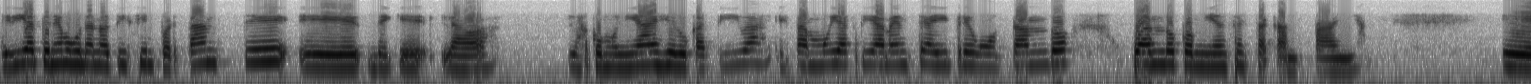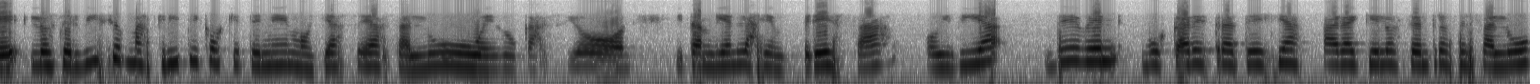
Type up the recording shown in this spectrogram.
Hoy día tenemos una noticia importante eh, de que las comunidades educativas están muy activamente ahí preguntando cuándo comienza esta campaña. Eh, los servicios más críticos que tenemos, ya sea salud, educación y también las empresas, hoy día deben buscar estrategias para que los centros de salud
